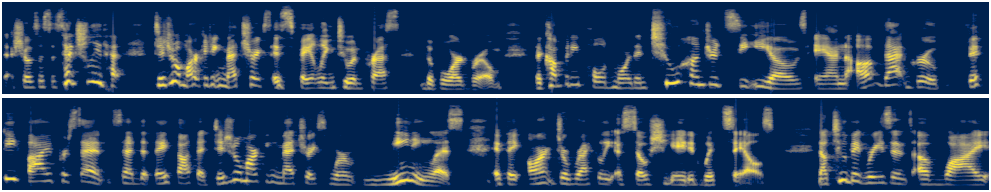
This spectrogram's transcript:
that shows us essentially that digital marketing metrics is failing to impress the boardroom. The company polled more than 200 CEOs, and of that group, 55% said that they thought that digital marketing metrics were meaningless if they aren't directly associated with sales. Now, two big reasons of why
